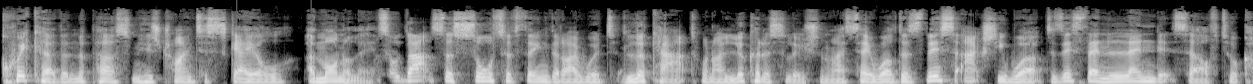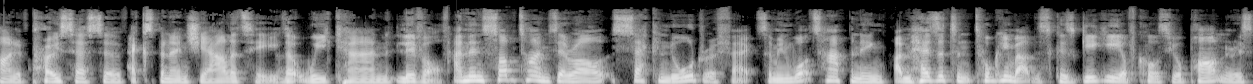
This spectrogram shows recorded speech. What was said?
quicker than the person who's trying to scale a monolith. So that's the sort of thing that I would look at when I look at a solution and I say, well, does this actually work? Does this then lend itself to a kind of process of exponentiality that we can live off? And then sometimes there are second order effects. I mean, what's happening? I'm hesitant talking about this because Gigi, of course, your partner is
